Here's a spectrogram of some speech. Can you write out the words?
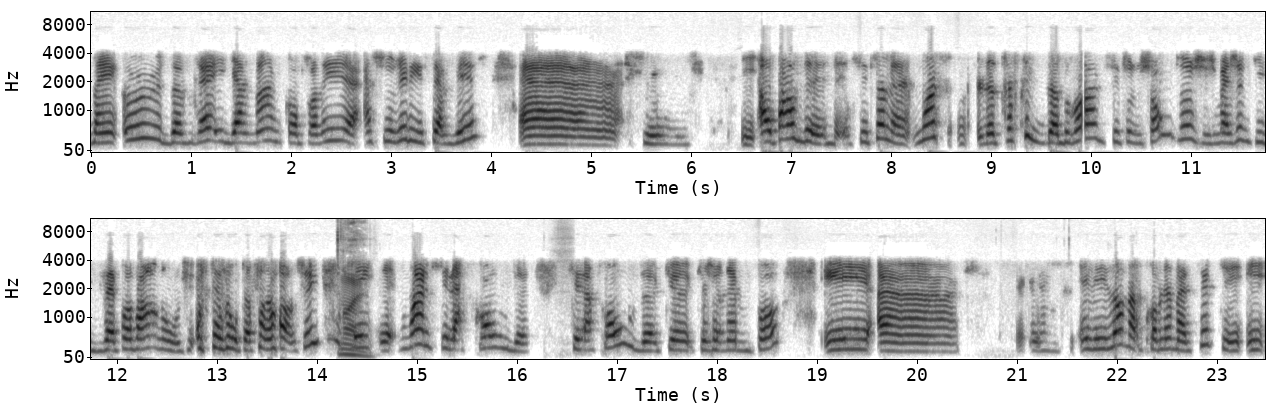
ben eux devraient également, vous comprenez, assurer les services. Euh, et on parle de, c'est ça, le, moi, le trafic de drogue, c'est une chose. J'imagine qu'ils ne devaient pas vendre aux, aux personnes âgées. Mais euh, moi, c'est la fraude c'est la fraude que, que je n'aime pas. Et euh, elle est là ma problématique et, et,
